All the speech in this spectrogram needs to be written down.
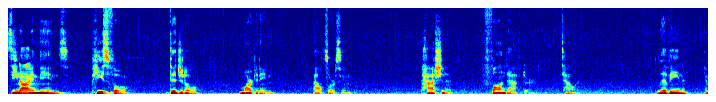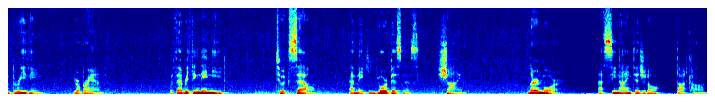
C9 means peaceful, digital, marketing, outsourcing, passionate, fond after, talent, living and breathing your brand with everything they need to excel at making your business shine. Learn more at c9digital.com.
